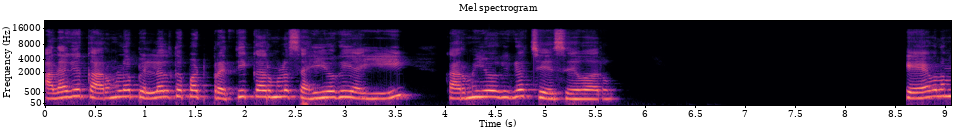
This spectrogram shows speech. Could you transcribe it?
అలాగే కర్మలో పిల్లలతో పాటు ప్రతి కర్మలో సహయోగి అయ్యి కర్మయోగిగా చేసేవారు. కేవలం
